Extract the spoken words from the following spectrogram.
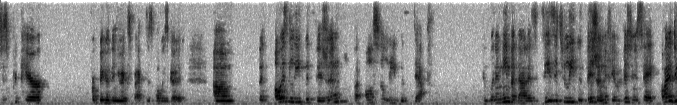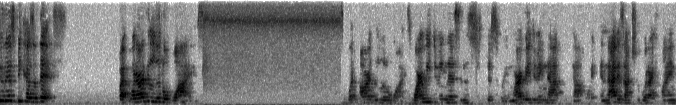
just prepare for bigger than you expect is always good. Um, but always lead with vision, but also lead with. And what I mean by that is it's easy to lead with vision. If you have a vision, you say, I want to do this because of this. But what are the little whys? What are the little whys? Why are we doing this in this, this way? And why are we doing that that way? And that is actually what I find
